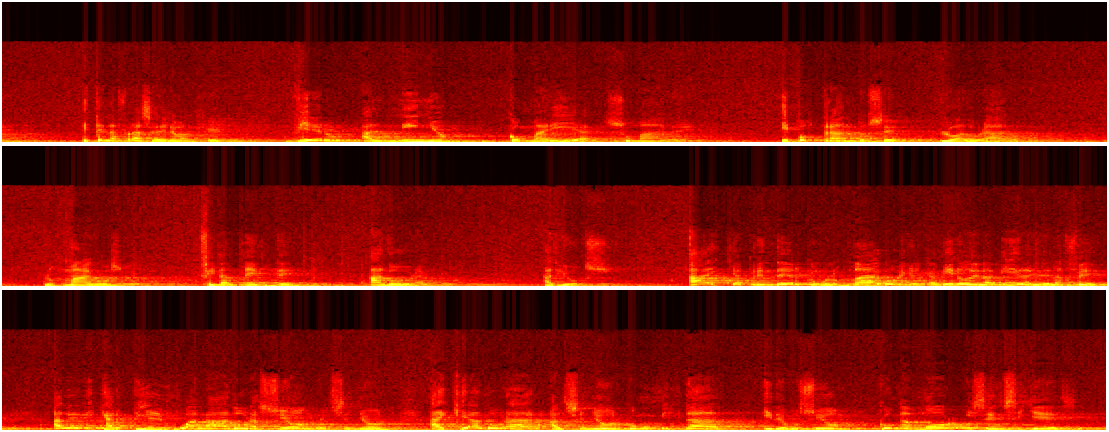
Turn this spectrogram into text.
Esta es la frase del Evangelio. Vieron al niño con María, su madre, y postrándose lo adoraron. Los magos finalmente adoran a Dios. Hay que aprender como los magos en el camino de la vida y de la fe a dedicar tiempo a la adoración del Señor. Hay que adorar al Señor con humildad y devoción, con amor y sencillez.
